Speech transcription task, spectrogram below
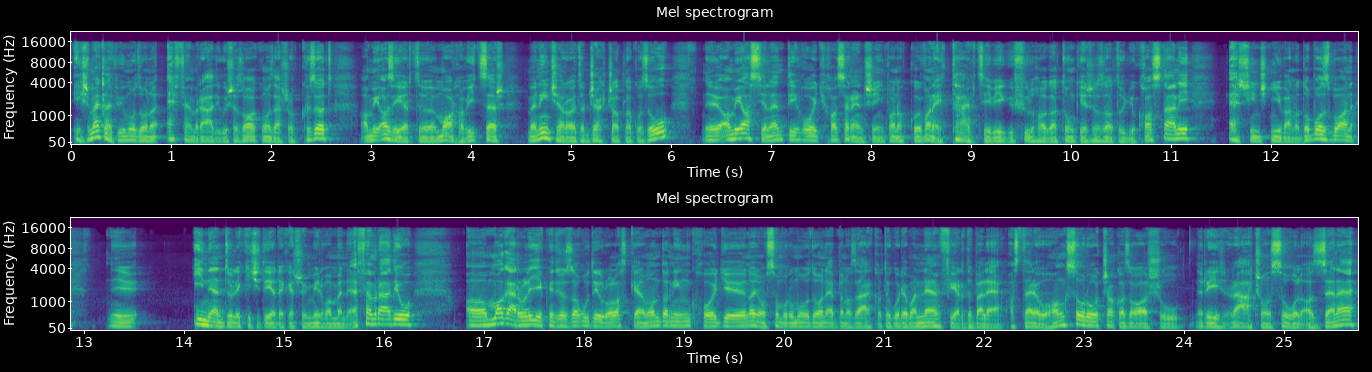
és meglepő módon a FM rádió is az alkalmazások között, ami azért marha vicces, mert nincsen rajta jack csatlakozó, ami azt jelenti, hogy ha szerencsénk van, akkor van egy Type-C végű fülhallgatónk, és azzal tudjuk használni, ez sincs nyilván a dobozban, innentől egy kicsit érdekes, hogy miért van benne FM rádió. A magáról egyébként is az audióról azt kell mondanunk, hogy nagyon szomorú módon ebben az árkategóriában nem fért bele a stereo hangszóró, csak az alsó rácson szól a zene,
